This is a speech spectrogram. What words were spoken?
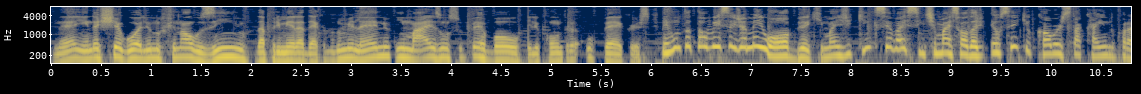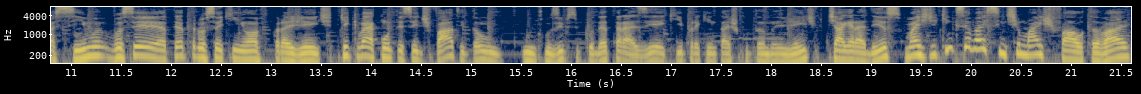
né? E ainda chegou ali no finalzinho da primeira década do milênio em mais um Super Bowl, ele contra o Packers. Pergunta talvez seja meio óbvia aqui, mas de quem que você vai sentir mais saudade? Eu sei que o Cowboys está caindo para cima, você até trouxe aqui em off pra gente o que, que vai acontecer de fato, então inclusive se puder trazer aqui para quem tá escutando a gente, te agradeço. Mas de quem que você vai sentir mais falta, vai?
